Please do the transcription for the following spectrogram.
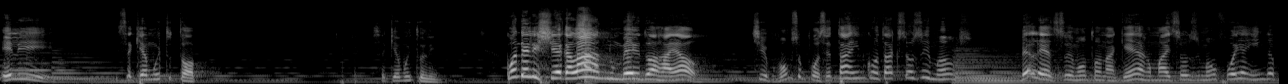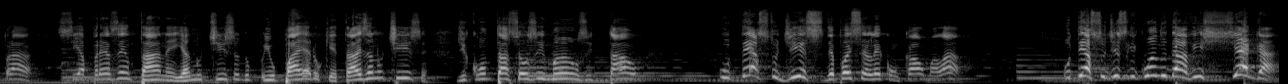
ele. Isso aqui é muito top. Isso aqui é muito lindo. Quando ele chega lá no meio do arraial, tipo, vamos supor, você está indo contar com seus irmãos. Beleza, seus irmãos estão na guerra, mas seus irmãos foi ainda para se apresentar, né? E a notícia do e o pai era o quê? Traz a notícia de como estão tá seus irmãos e tal. O texto diz, depois você lê com calma lá, o texto diz que quando Davi chega,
